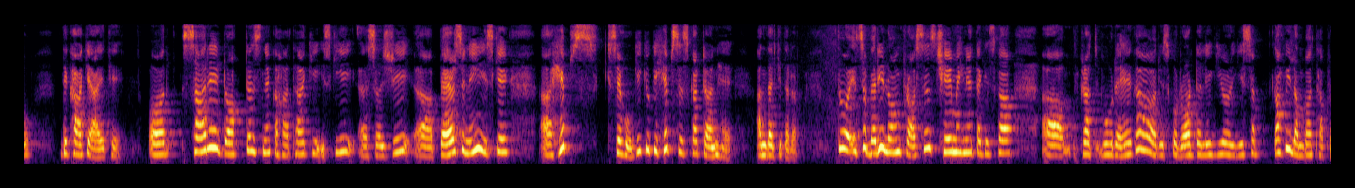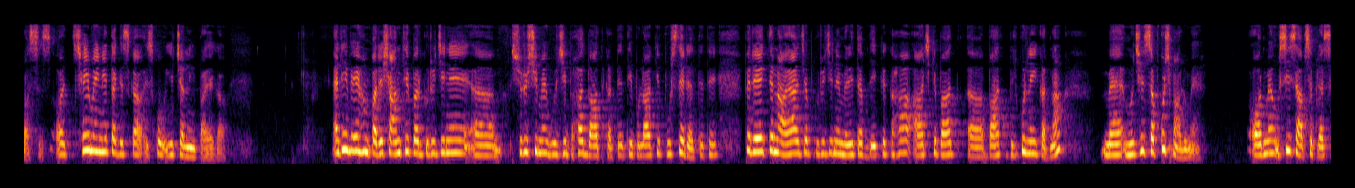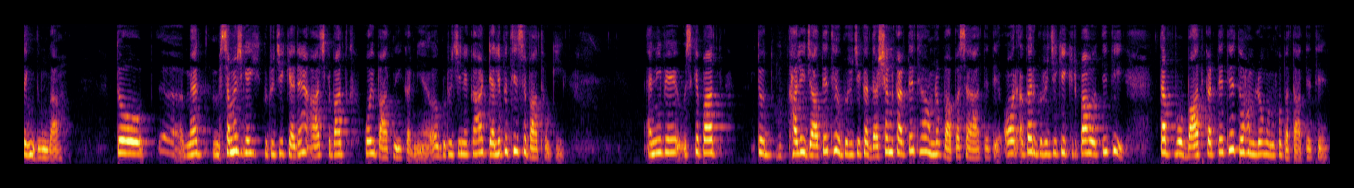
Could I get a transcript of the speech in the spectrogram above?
दिखा के आए थे। और सारे डॉक्टर्स ने कहा था कि इसकी सर्जरी पैर से नहीं, इसके हिप्स से होगी क्योंकि हिप्स इसका टर्न है अंदर की तरफ़। तो it's a very long process छः महीने तक इसका क्रच वो रहेगा और इसको रॉड डलेगी और ये सब काफ़ी लंबा था प्रोसेस और छः महीने तक इसका, इसको ये चल नहीं पाएगा। एनी anyway, हम परेशान थे पर गुरुजी ने शुरू शुरू में गुरुजी बहुत बात करते थे बुला के पूछते रहते थे। फिर एक दिन आया जब गुरुजी ने मेरी तरफ़ देख के कहा आज के बाद बात बिल्कुल नहीं करना। मैं मुझे सब कुछ मालूम है और मैं उसी हिसाब से ब्लेसिंग दूँगा। तो मैं समझ गई कि गुरुजी कह रहे हैं आज के बाद कोई बात नहीं करनी है। और गुरुजी ने कहा टेलीपैथी से बात होगी। एनी anyway, उसके बाद तो खाली जाते थे गुरु जी का दर्शन करते थे और हम लोग वापस आ आते थे। और अगर गुरु जी की कृपा होती थी, तब वो बात करते थे तो हम लोग उनको बताते थे।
